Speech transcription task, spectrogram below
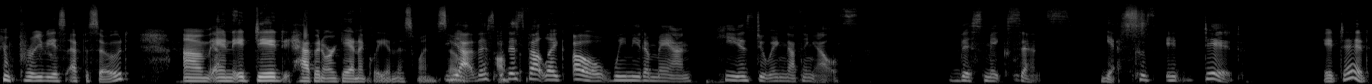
previous episode. Um, and it did happen organically in this one. So yeah this this felt like oh we need a man he is doing nothing else this makes sense yes, because it did it did.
